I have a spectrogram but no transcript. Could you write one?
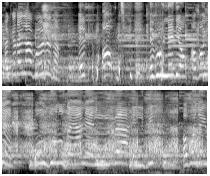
Arkadaşlar bu arada ev, al, abone diyorum abone olduğunuzda yani 50 veya 51 aboneye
